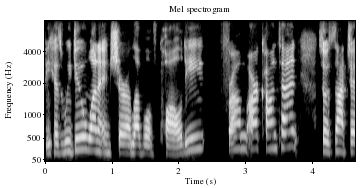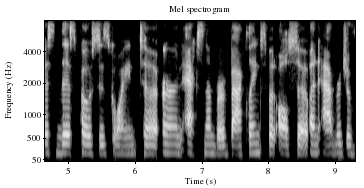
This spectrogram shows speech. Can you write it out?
because we do want to ensure a level of quality from our content. So it's not just this post is going to earn X number of backlinks, but also an average of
